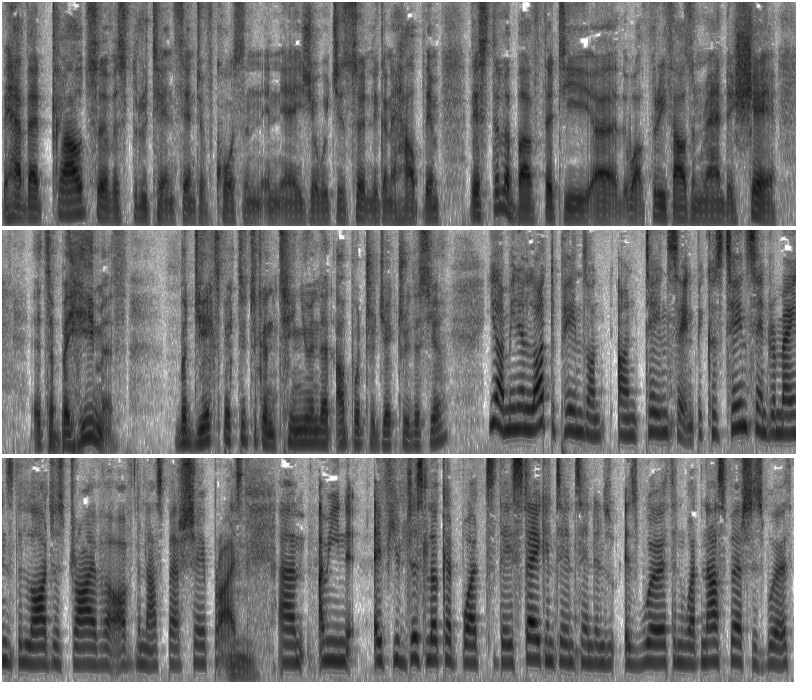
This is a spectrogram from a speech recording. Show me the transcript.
They have that cloud service through Tencent, of course, in, in Asia, which is certainly going to help them. They're still above thirty, uh, well, three thousand rand a share. It's a behemoth. But do you expect it to continue in that upward trajectory this year? Yeah, I mean, a lot depends on, on Tencent because Tencent remains the largest driver of the Naspers share price. Mm. Um, I mean, if you just look at what their stake in Tencent is, is worth and what Naspers is worth,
